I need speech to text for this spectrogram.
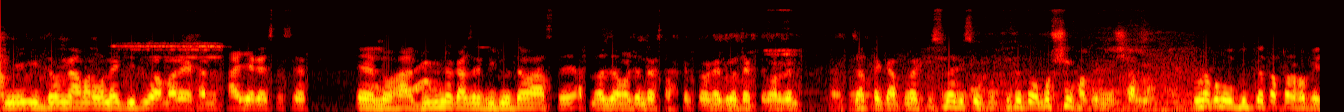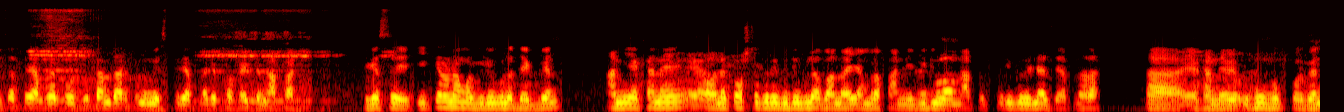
আমি এই ধরনের আমার অনেক ভিডিও আমার এখানে ফাইয়ার এসএস এর লোহা, বিভিন্ন কাজের ভিডিও দেওয়া আছে। আপনারা যে আমার চ্যানেলটা সাবস্ক্রাইব করেন, এগুলো দেখতে পারবেন। যা থেকে আপনারা কিছু না কিছু উপকৃত তো অবশ্যই হবেন ইনশাল্লাহ কোনো কোনো অভিজ্ঞতা আপনার হবে যাতে আপনার কোনো দোকানদার, কোনো মিস্ত্রি আপনাকে ঠকাইতে না পারে। ঠিক আছে? এই কারণে আমার ভিডিওগুলো দেখবেন। আমি এখানে অনেক কষ্ট করে ভিডিওগুলো বানাই। আমরা ফানি ভিডিও নাটক তৈরি করি না যে আপনারা এখানে উপভোগ করবেন।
